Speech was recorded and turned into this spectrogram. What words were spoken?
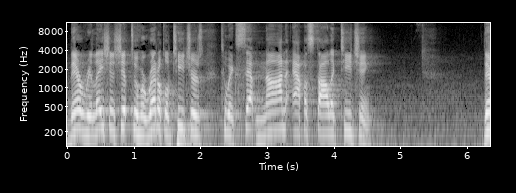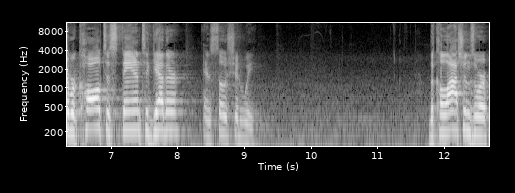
their relationship to heretical teachers to accept non-apostolic teaching. They were called to stand together, and so should we. The Colossians were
